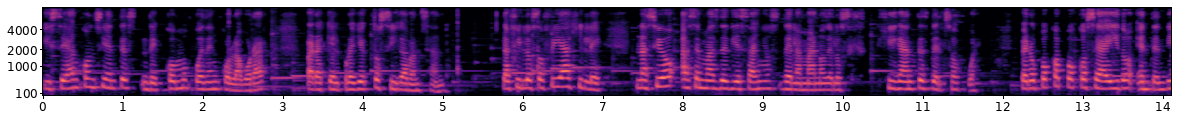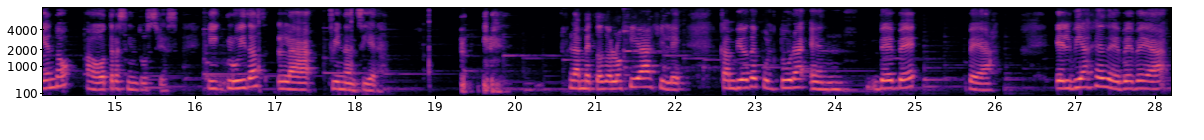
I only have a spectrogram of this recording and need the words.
y sean conscientes de cómo pueden colaborar para que el proyecto siga avanzando. La filosofía Agile nació hace más de 10 años de la mano de los gigantes del software, pero poco a poco se ha ido entendiendo a otras industrias, incluidas la financiera. La metodología Agile cambió de cultura en BBVA. El viaje de BBA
